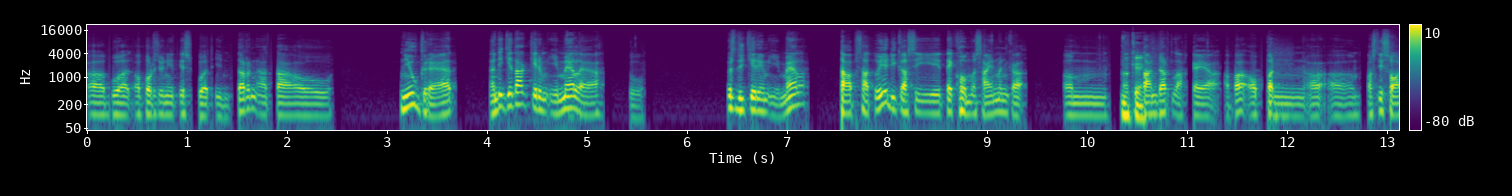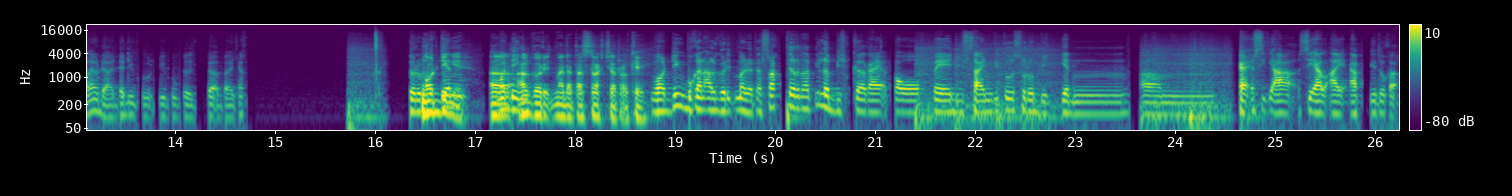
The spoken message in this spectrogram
eee, buat opportunities buat intern atau new grad, nanti kita kirim email ya," tuh. Terus dikirim email, tahap satunya dikasih take home assignment, Kak. Mmm, Oke. standar lah kayak apa, open, eee eee, pasti soalnya udah ada di di Google juga banyak. Suruh Ngoding bikin ya? Ngoding. algoritma data structure, oke. Ngoding bukan algoritma data structure, tapi lebih ke kayak KOP desain gitu, suruh bikin, mmm, kayak CLI app gitu, Kak.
